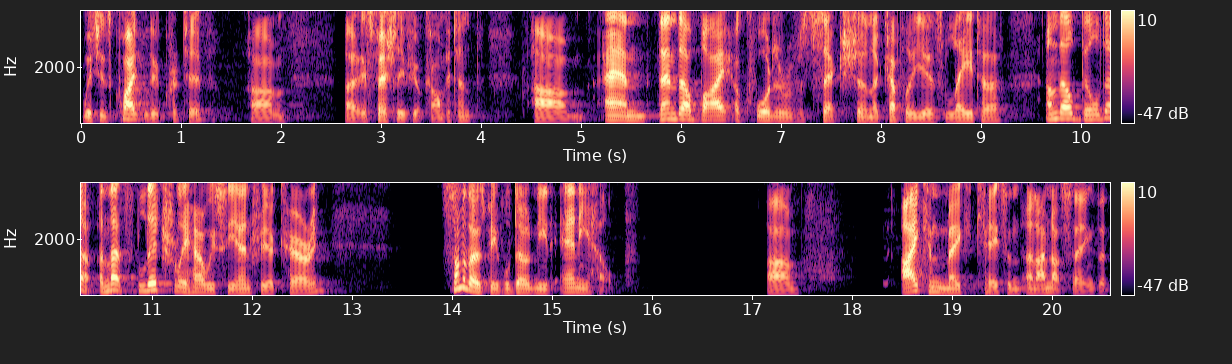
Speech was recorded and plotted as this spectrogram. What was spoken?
which is quite lucrative, um, uh, especially if you're competent. Um, and then they'll buy a quarter of a section a couple of years later, and they'll build up. And that's literally how we see entry occurring. Some of those people don't need any help. Um, I can make a case, and, and I'm not saying that,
